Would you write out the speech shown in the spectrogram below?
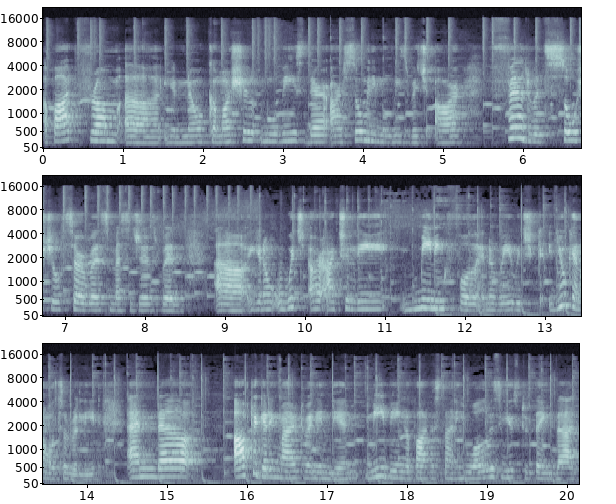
apart from uh, you know commercial movies there are so many movies which are filled with social service messages with uh, you know which are actually meaningful in a way which you can also relate. And uh, after getting married to an Indian, me being a Pakistani who always used to think that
